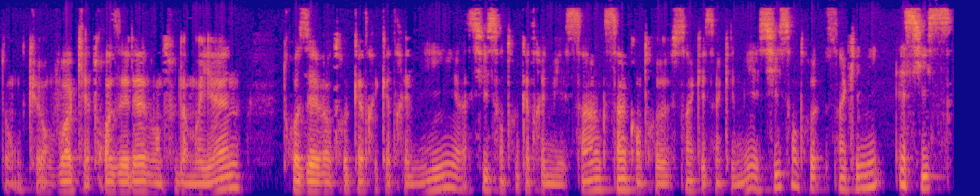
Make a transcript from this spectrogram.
Donc on voit qu'il y a trois élèves en dessous de la moyenne, 3 élèves entre 4 et 4,5, 6 entre 4,5 et 5, 5 entre 5 et 5,5 et 6 entre 5,5 et 6.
